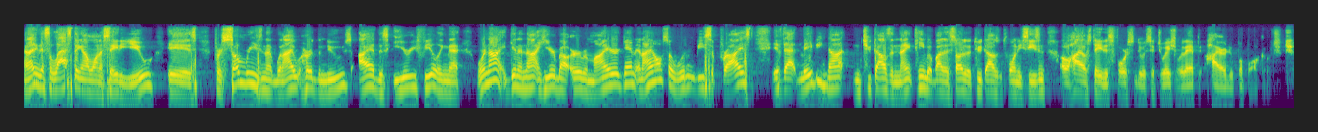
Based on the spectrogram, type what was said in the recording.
And I think that's the last thing I want to say to you is for some reason that when I heard the news, I had this eerie feeling that we're not going to not hear about Urban Meyer again. And I also wouldn't be surprised if that maybe not in 2019, but by the start of the 2020 season, Ohio State is forced into a situation where they have to hire a new football coach.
